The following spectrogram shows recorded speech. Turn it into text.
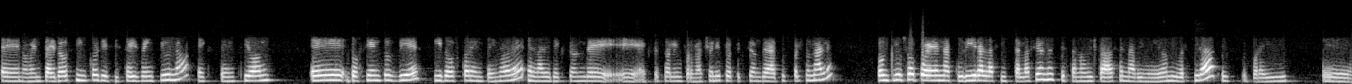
eh, 92 5 16 21, extensión eh, 210 y 249 en la Dirección de eh, Acceso a la Información y Protección de Datos Personales o incluso pueden acudir a las instalaciones que están ubicadas en la Avenida Universidad, por ahí eh,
